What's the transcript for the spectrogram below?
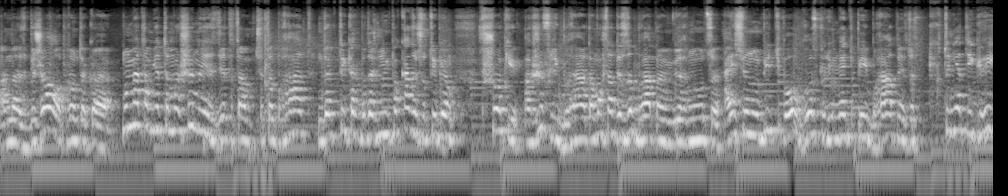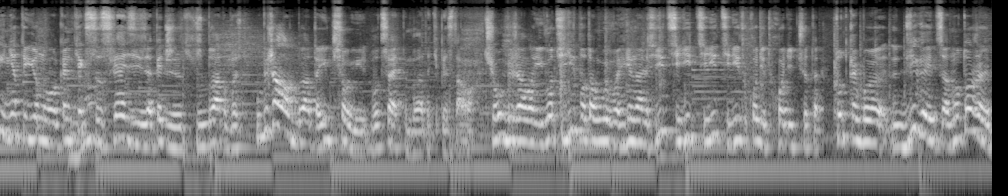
она сбежала, потом такая, ну у меня там где-то машина есть, где-то там что-то брат. Ну, Так ты как бы даже не показываешь, что ты прям в шоке, а жив ли брат, а может надо за братом вернуться. А если он убит, типа, о господи, у меня теперь брат. есть. То есть как-то нет игры, нет ее нового контекста, связи, опять же, с братом. То есть убежала от брата, и все, и вот связь на брата теперь стала. Чего убежала? И вот сидит, потом в оригинале сидит, сидит, сидит, сидит, ходит, ходит, что-то. Тут как бы двигается, но тоже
